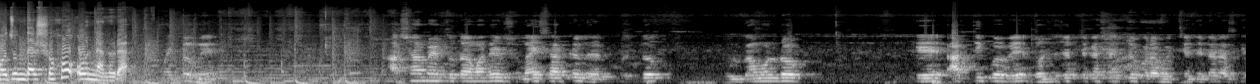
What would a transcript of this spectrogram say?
মজুমদার সহ অন্যান্যরা। আসামের তথা আমাদের সোনাই সার্কেলের প্রত্যেক দুর্গা মণ্ডপকে আর্থিকভাবে দশ হাজার টাকা সাহায্য করা হচ্ছে, যেটার আজকে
